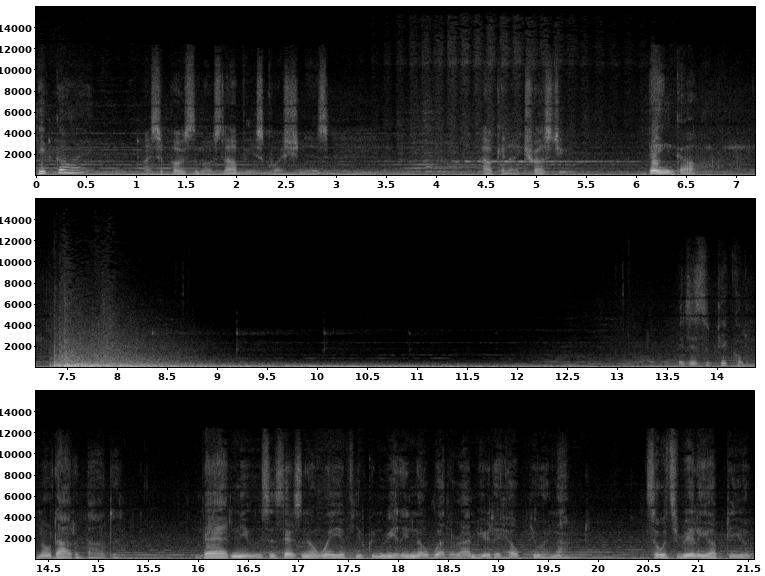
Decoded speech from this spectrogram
Keep going. I suppose the most obvious question is, how can I trust you? Bingo. Is a pickle, no doubt about it. Bad news is there's no way if you can really know whether I'm here to help you or not. So it's really up to you.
